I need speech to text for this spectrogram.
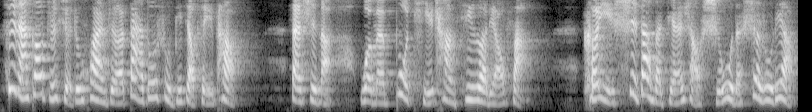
虽然高脂血症患者大多数比较肥胖，但是呢，我们不提倡饥饿疗法，可以适当的减少食物的摄入量。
